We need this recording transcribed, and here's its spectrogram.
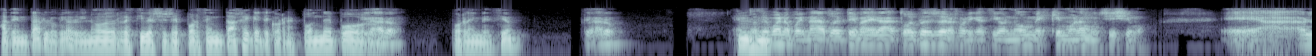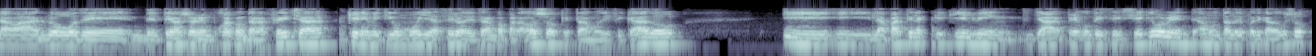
atentarlo, claro, y no recibes ese porcentaje que te corresponde por, por la invención. Claro. Entonces, bueno, pues nada, todo el tema era, todo el proceso de la fabricación, ¿no? Es que mola muchísimo. Eh, hablaba luego de, del tema sobre empujar contra la flecha, que le emitió un muelle de acero de trampa para osos que estaba modificado. Y, y la parte en la que Kilvin ya pregunta y dice, si hay que volver a montarlo después de cada uso,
